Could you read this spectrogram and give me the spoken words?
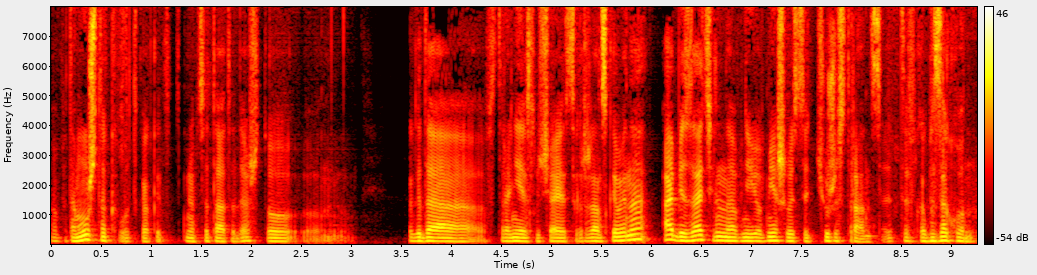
потому что, вот как это цитата, да, что когда в стране случается гражданская война, обязательно в нее вмешиваются чужестранцы. Это как бы закон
